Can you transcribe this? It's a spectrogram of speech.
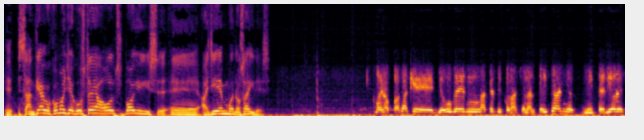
Eh, Santiago, ¿cómo llegó usted a All Boys eh, allí en Buenos Aires? Bueno, pasa que yo jugué en un Atlético Nacional seis años, en inferiores,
